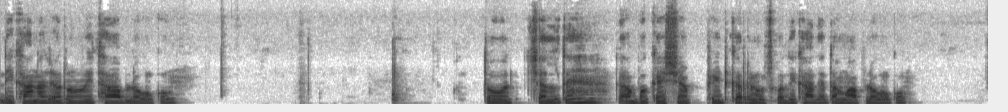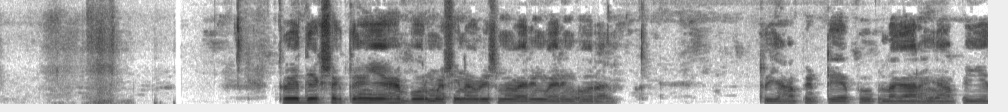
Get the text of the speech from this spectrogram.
दिखाना ज़रूरी था आप लोगों को। तो चलते हैं। अब कैसे फिट कर रहे हैं, उसको दिखा देता हूँ आप लोगों को। तो ये देख सकते हैं, ये है बोर मशीन और इसमें वायरिंग वायरिंग हो रहा है। तो यहाँ पे टेप उप लगा रहे हैं, यहाँ पे ये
